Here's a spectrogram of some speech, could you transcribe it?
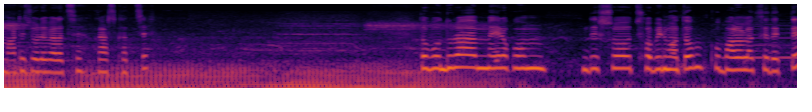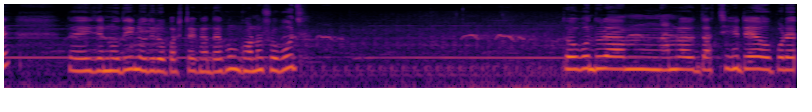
মাঠে চড়ে বেড়াচ্ছে, ঘাস খাচ্ছে। তো বন্ধুরা এরকম দৃশ্য ছবির মতো খুব ভালো লাগছে দেখতে। তো এই যে নদী, নদীর ওপাশটা এখানে দেখুন, ঘন সবুজ। তো বন্ধুরা আমরা যাচ্ছি হেঁটে ওপরে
